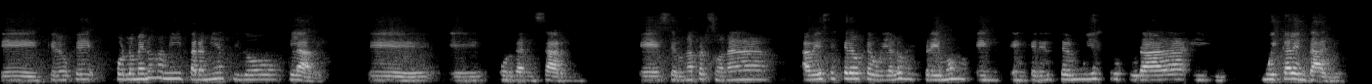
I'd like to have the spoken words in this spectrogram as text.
Eh, creo que, por lo menos a mí, para mí ha sido clave eh, eh organizarme, ser una persona a veces creo que voy a los extremos en, en querer ser muy estructurada y muy calendario,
